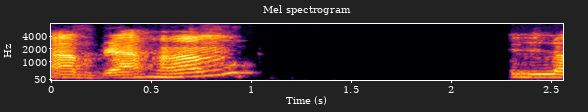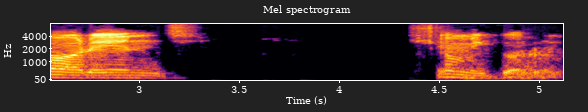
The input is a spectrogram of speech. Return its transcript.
আব্রাহাম লরেঞ্জ সমীকরণ।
